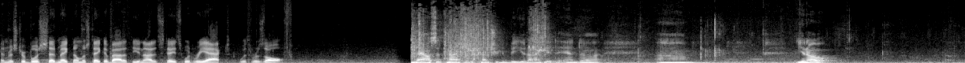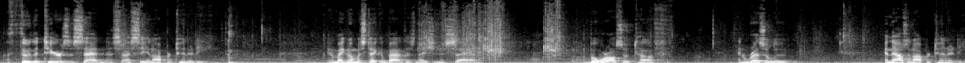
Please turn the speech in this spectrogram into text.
and Mr. Bush said, make no mistake about it, the United States would react with resolve. Now's the time for the country to be united, and uh, um, you know, through the tears of sadness, I see an opportunity. You know, make no mistake about it, this nation is sad. But we're also tough and resolute. And now's an opportunity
